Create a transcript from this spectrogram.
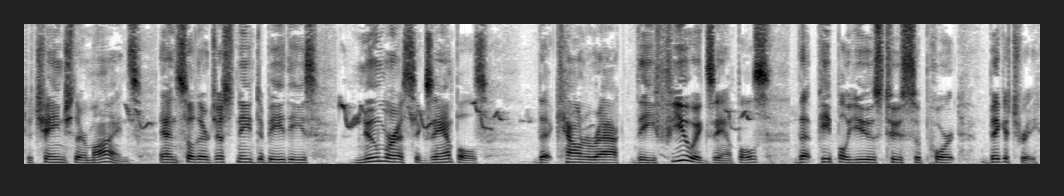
to change their minds. And so there just need to be these numerous examples that counteract the few examples that people use to support bigotry.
